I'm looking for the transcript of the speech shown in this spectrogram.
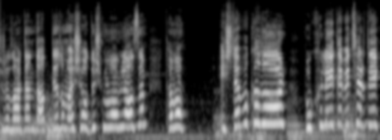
Şuralardan da atlayalım aşağı düşmemem lazım. Tamam. İşte bu kadar. Bu kuleyi de bitirdik.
